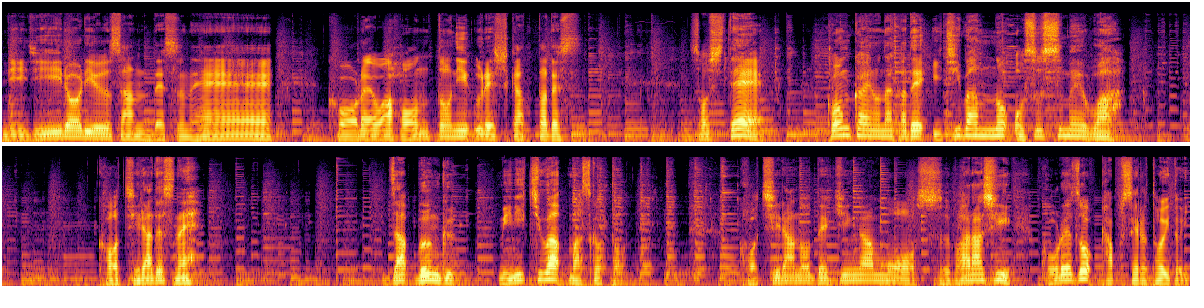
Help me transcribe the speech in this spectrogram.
虹色龍さんですね。これは本当に嬉しかったです。そして今回の中で一番のおすすめはこちらですね。ザ・ブングミニチュアマスコット。こちらの出来がもう素晴らしい。これぞカプセルトイといっ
